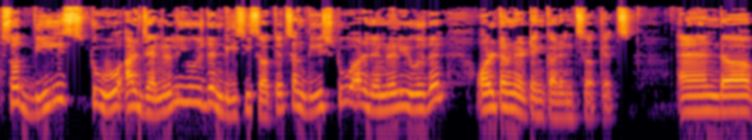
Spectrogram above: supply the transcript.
So these two are generally used in dc circuits and these two are generally used in alternating current circuits. And uh,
